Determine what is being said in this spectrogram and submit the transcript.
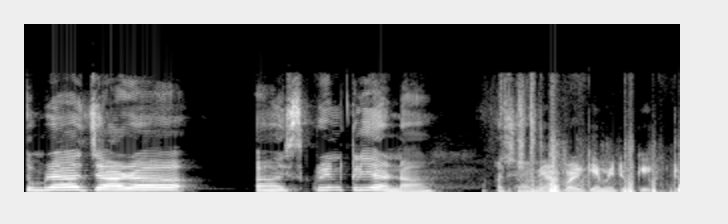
তোমরা যারা স্ক্রিন ক্লিয়ার না আচ্ছা আমি আবার গেমে ঢুকি একটু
